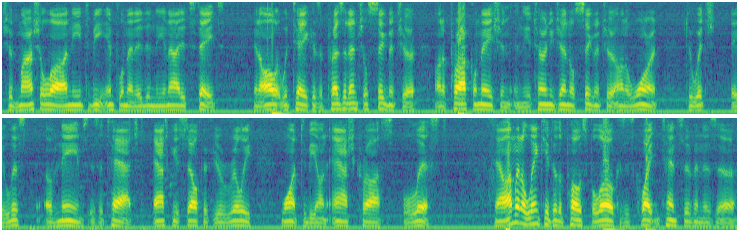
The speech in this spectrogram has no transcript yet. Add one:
should martial law need to be implemented in the United States, and all it would take is a presidential signature on a proclamation and the Attorney General's signature on a warrant to which a list of names is attached. Ask yourself if you really want to be on Ashcroft's list. Now I'm going to link you to the post below because it's quite intensive and there's a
